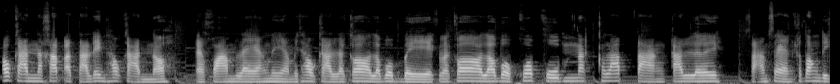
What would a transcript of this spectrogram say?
เท่ากันนะครับ อัตราเร่งเท่ากันเนาะ แต่ความแรงเนี่ยไม่เท่ากัน แล้วก็ระบบเบรก แล้วก็ระบบควบคุมนะครับต่างกันเลย3 0 0แสนก็ต้องดี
